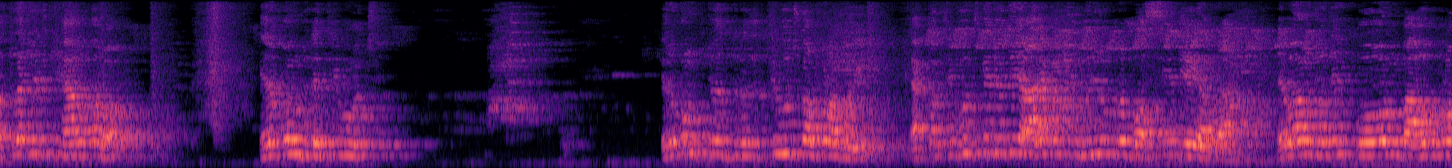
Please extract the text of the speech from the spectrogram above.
অর্থাৎ যদি খেয়াল করো, এরকম দুটো ত্রিভুজ, এরকম যদি ত্রিভুজ কল্পনা করি, একটা ত্রিভুজকে যদি আরেকটা ত্রিভুজের উপরে বসিয়ে দিই আমরা, এবং যদি কোন বাহুগুলো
